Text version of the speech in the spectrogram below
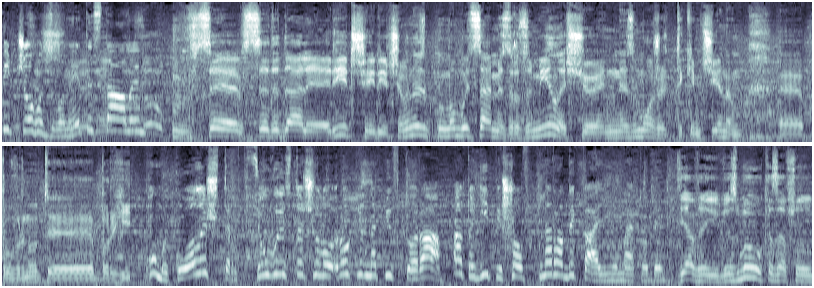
від чого дзвонити стали. Все, все дедалі рідше і рідше. Вони, мабуть, самі зрозуміли, що не зможуть таким чином е, повернути борги. У Миколи ж терпцю вистачило років на півтора, а тоді пішов на радикальні методи. Я вже і в СБУ казав, що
